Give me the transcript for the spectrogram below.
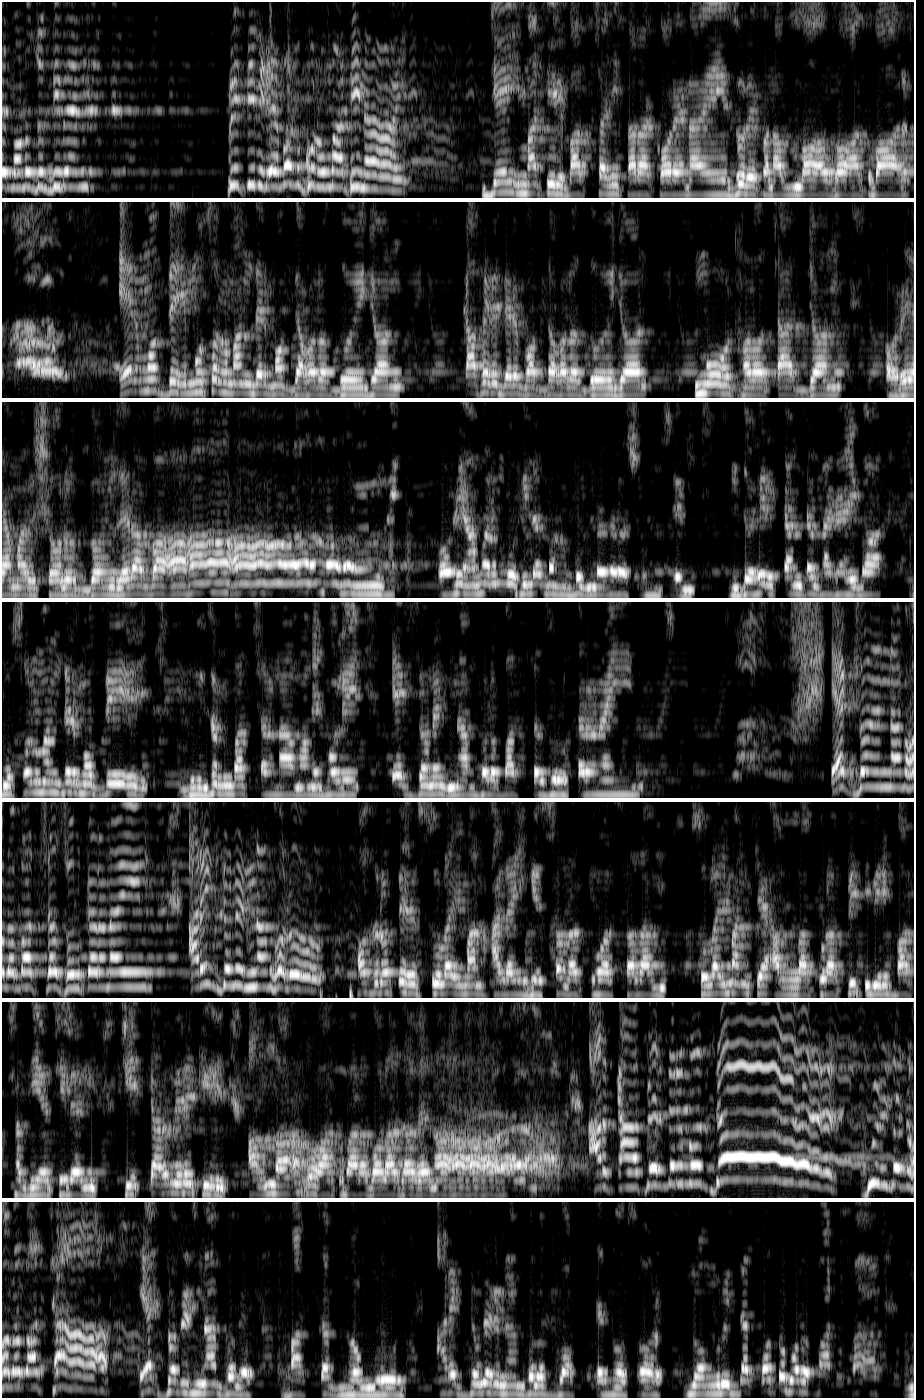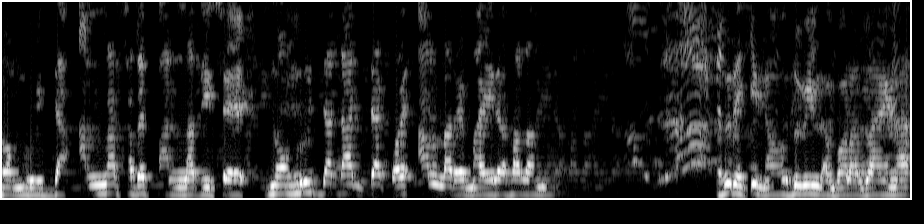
কাছে মনোযোগ দিবেন। পৃথিবীর এমন কোন মাটি নাই, যেই মাটির বাদশাহী তারা করে নাই। জোরে কোন আল্লাহ আকবার। এর মধ্যে মুসলমানদের মধ্যে হলো দুইজন, কাফেরদের মধ্যে হলো দুইজন, মোট হলো চারজন। ওরে আমার স্বরূপগঞ্জের ওরে আমার মহিলা মা বোনরা যারা শুনছেন, হৃদয়ের কানটা লাগাইবা। মুসলমানদের মধ্যে দুইজন বাচ্চার নাম আমি বলি, একজনের নাম হলো বাচ্চা জুলকারনাইন। একজনের নাম হলো বাদশাহ জুলকারনাইন, আরেকজনের নাম হলো হজরতে সুলাইমান আলাইহি সালাম সুলাইমানকে আল্লাহ পুরা পৃথিবীর বাদশাহ দিয়েছিলেন। চিৎকার মেরে কি আল্লাহ আকবার বলা যাবে না। আর কাফেরদের মধ্যে দুইজন হলো বাচ্চা একজনের নাম হলো বাচ্চা নমরুদ আরেকজনের নাম হলো বক্তে নসর। নমরুদ্দা কত বড় বাটফার নমরুদ্দা আল্লাহর সাথে পাল্লা দিছে। নমরুদ্দা ডাক ডাক কয় আল্লাহরে মাইরা ফালামি। জুড়ে কি নজুবিল্লাহ বলা যায় না?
